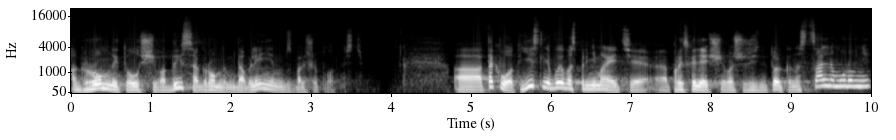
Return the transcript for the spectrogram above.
огромной толщи воды с огромным давлением, с большой плотностью. А, так вот, если вы воспринимаете э, происходящее в вашей жизни только на социальном уровне,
